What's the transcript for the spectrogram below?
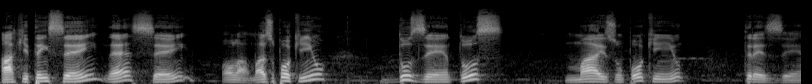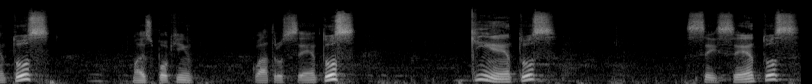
Aqui tem 100, né? 100. Vamos lá, mais um pouquinho. 200, mais um pouquinho. 300, mais um pouquinho. 400, 500, 600,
